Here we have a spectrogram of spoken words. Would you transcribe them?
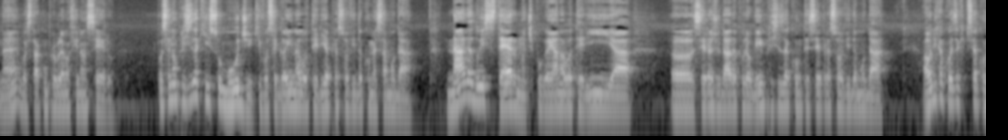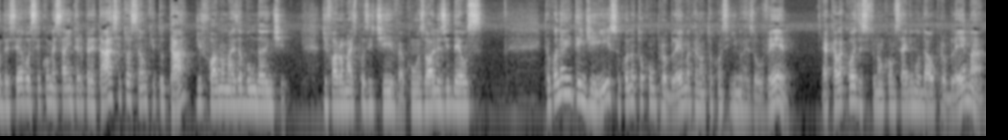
né? Você está com um problema financeiro. Você não precisa que isso mude, que você ganhe na loteria para sua vida começar a mudar. Nada do externo, tipo ganhar na loteria, uh, ser ajudada por alguém, precisa acontecer para sua vida mudar. A única coisa que precisa acontecer é você começar a interpretar a situação que tu tá de forma mais abundante de forma mais positiva, com os olhos de Deus. Então, quando eu entendi isso, quando eu tô com um problema que eu não tô conseguindo resolver, é aquela coisa, se tu não consegue mudar o problema,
